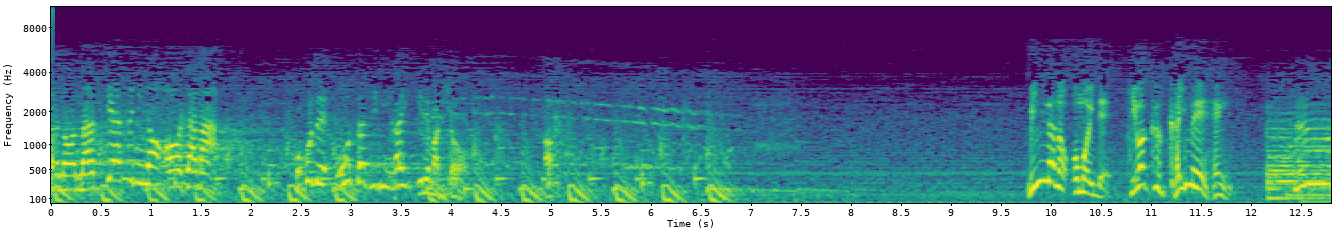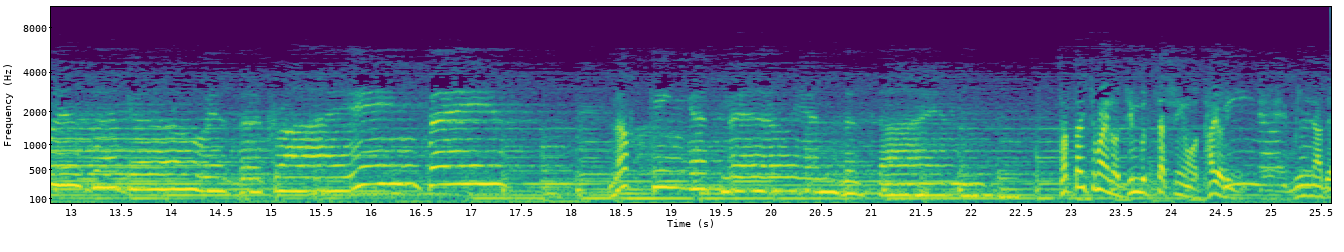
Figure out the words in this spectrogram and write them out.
集院光の夏休みの王様。ここで大さじ2杯入れましょう。あ。みんなの思い出、疑惑解明編。たった1枚の人物写真を頼りに、えーみんなで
